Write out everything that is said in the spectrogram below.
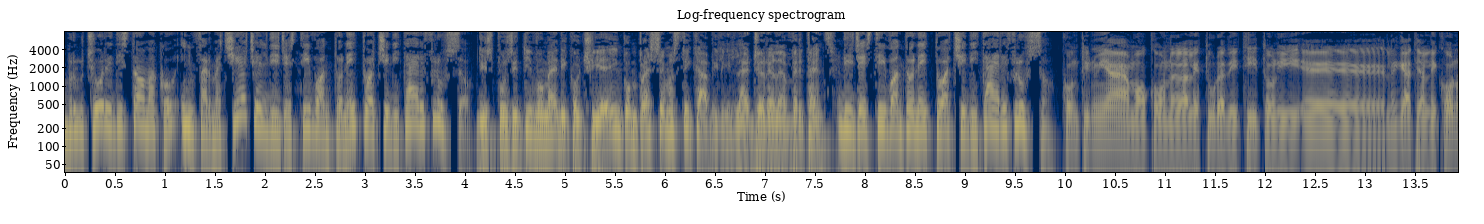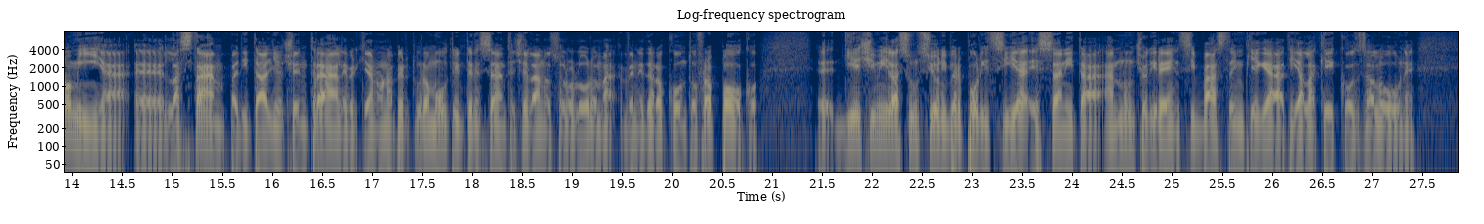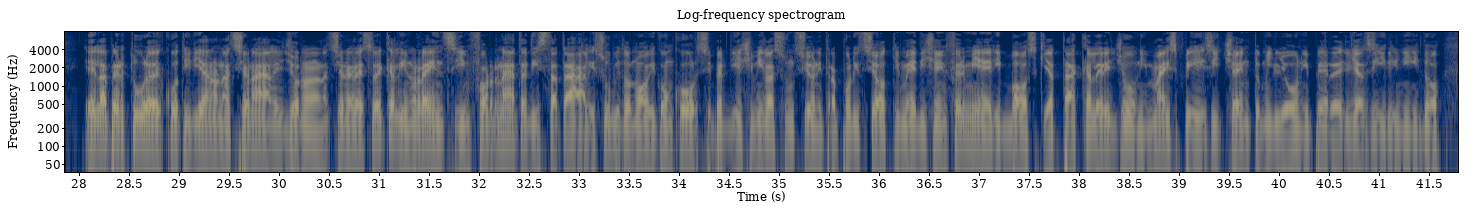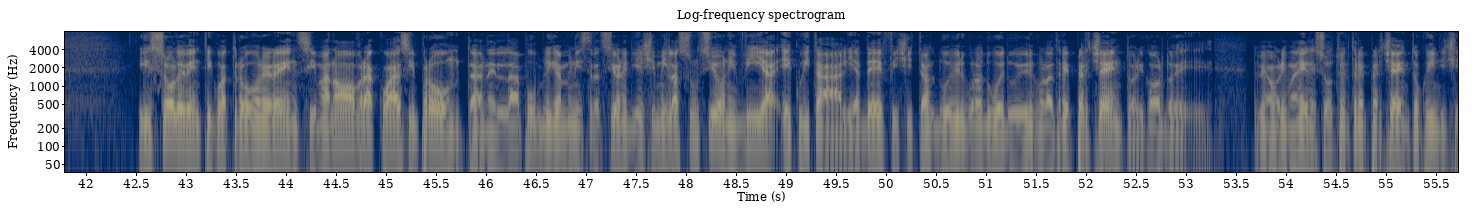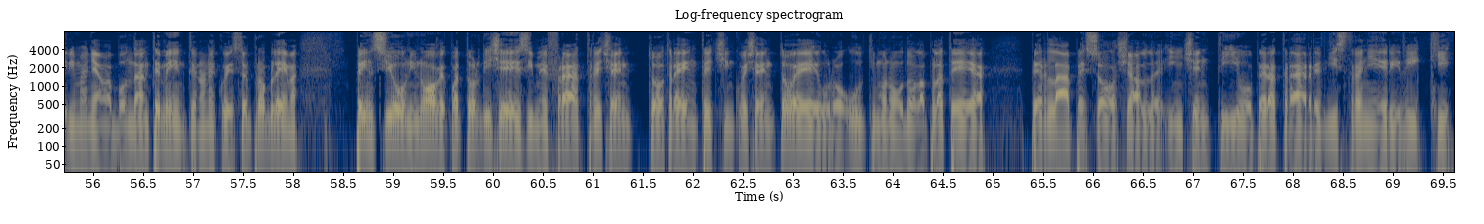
Bruciore di stomaco? In farmacia c'è il digestivo Antonetto acidità e reflusso. Dispositivo medico CE in compresse masticabili. Leggere le avvertenze. Digestivo Antonetto acidità e reflusso. Continuiamo con la lettura dei titoli eh, legati all'economia, eh, la stampa di taglio centrale, perché hanno un'apertura molto interessante, ce l'hanno solo loro, ma ve ne darò conto fra poco. Eh, 10.000 assunzioni per polizia e sanità. Annuncio di Renzi, basta impiegati alla Checco Zalone e l'apertura del quotidiano nazionale, il giorno della nazione resto del Carlino, Renzi infornata di statali, subito nuovi concorsi per 10.000 assunzioni tra poliziotti, medici e infermieri, Boschi attacca le regioni, mai spesi 100 milioni per gli asili nido. Il sole 24 ore, Renzi manovra quasi pronta, nella pubblica amministrazione 10.000 assunzioni, via Equitalia, deficit al 2,2-2,3%, ricordo che dobbiamo rimanere sotto il 3%, quindi ci rimaniamo abbondantemente, non è questo il problema. Pensioni nuove quattordicesime fra 330 e 500 euro, ultimo nodo la platea per l'Ape Social, incentivo per attrarre gli stranieri ricchi.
